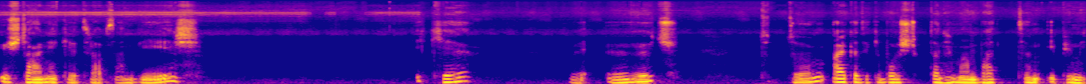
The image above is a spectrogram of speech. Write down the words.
Üç tane ikili trabzan. Bir, iki ve üç. Tuttum. Arkadaki boşluktan hemen battım. ipimi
